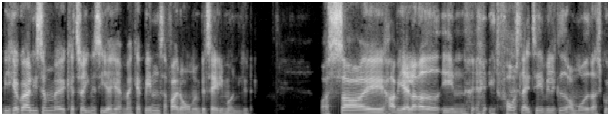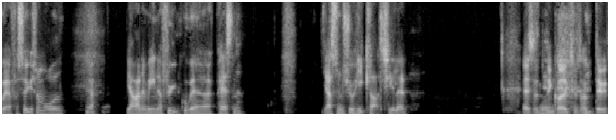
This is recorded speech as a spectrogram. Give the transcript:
vi kan gøre ligesom uh, Katrine siger her, man kan binde sig for et år, men betale månedligt. Og så øh, har vi allerede en, et forslag til, hvilket område der skulle være forsøgsområde. Ja. Bjarne mener, Fyn kunne være passende. Jeg synes jo helt klart Sjælland. Altså, Men... den, kollektive, den,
